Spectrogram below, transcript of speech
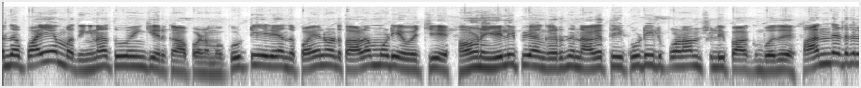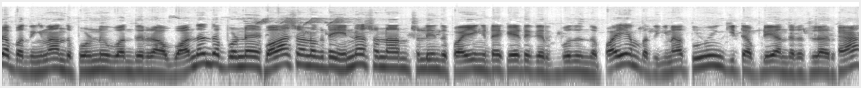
அந்த பையன் பாத்தீங்கன்னா தூங்கி இருக்கான் அப்ப நம்ம குட்டியிலேயே அந்த பையனோட தலைமுடியை வச்சு அவனை எழுப்பி அங்க இருந்து கூட்டிட்டு போலாம்னு சொல்லி பார்க்கும்போது அந்த இடத்துல பாத்தீங்கன்னா அந்த பொண்ணு வந்துடுறா. வந்து அந்த பொண்ணு பாஸ் அவனுக்கிட்ட என்ன சொன்னார்னு சொல்லி இந்த பையன் கிட்ட கேட்டுக்கிற போது இந்த பையன் பாத்தீங்கன்னா தூங்கிட்டு அப்படியே அந்த இடத்துல இருக்கான்.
